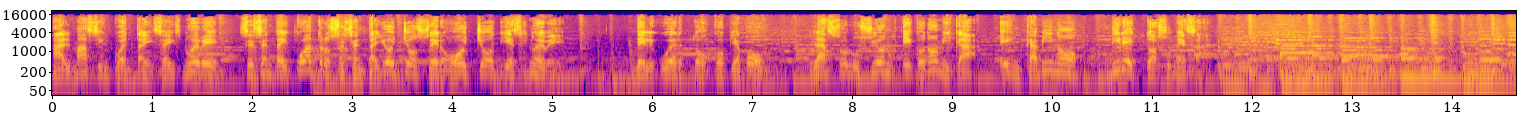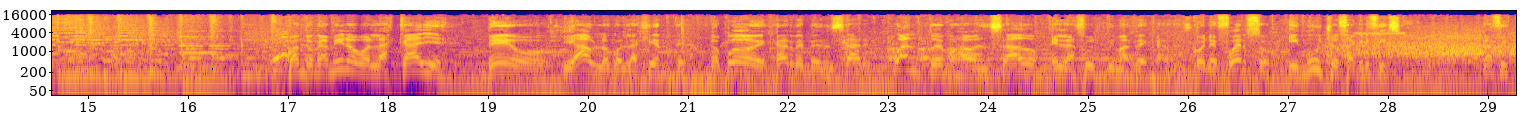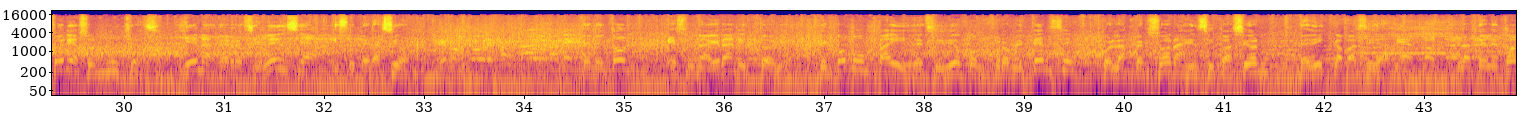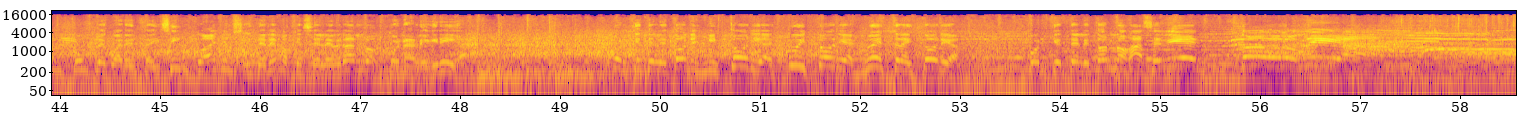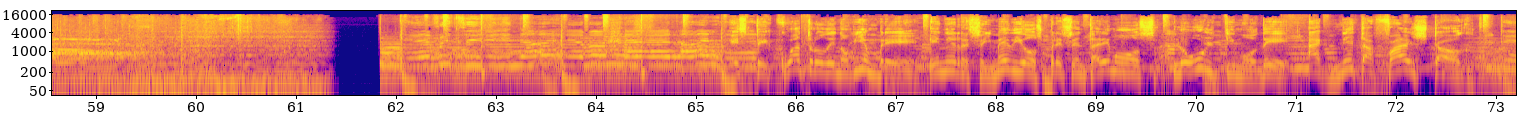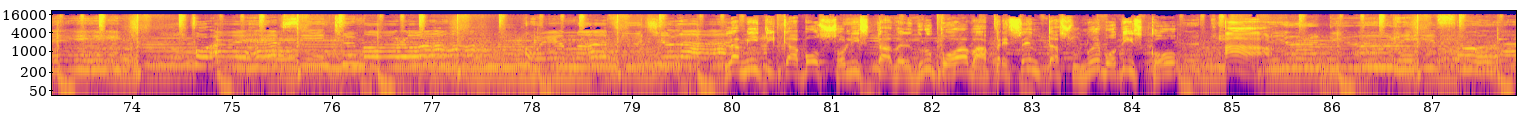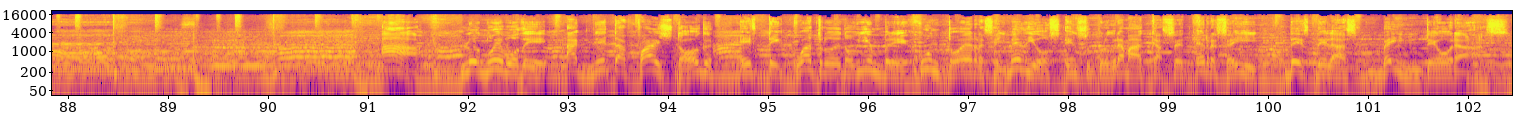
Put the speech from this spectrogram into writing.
al más 569 64 68 08 19. Del Huerto Copiapó, la solución económica en camino directo a su mesa. Cuando camino por las calles, veo y hablo con la gente, no puedo dejar de pensar cuánto hemos avanzado en las últimas décadas, con esfuerzo y mucho sacrificio. Las historias son muchas, llenas de resiliencia y superación. Hemos sobrepasado la meta. Teletón es una gran historia de cómo un país decidió comprometerse con las personas en situación de discapacidad. La Teletón cumple 45 años y tenemos que celebrarlo con alegría. Porque Teletón es mi historia, es tu historia, es nuestra historia. Porque Teletón nos hace bien 4 de noviembre en RCI Medios presentaremos lo último de Agneta Falstog. La mítica voz solista del grupo ABBA presenta su nuevo disco A. Lo nuevo de Agneta Firestog este 4 de noviembre junto a RCI Medios en su programa Cassette RCI desde las 20 horas.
